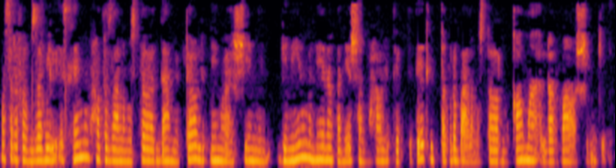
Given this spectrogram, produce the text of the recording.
مصرف أبو ظبي الإسلامي محافظ على مستوى الدعم بتاعه الاتنين وعشرين جنيه ومن هنا قد يشهد محاولة ارتداد للتجربة على مستوى المقاومة الأربعة وعشرين جنيه.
